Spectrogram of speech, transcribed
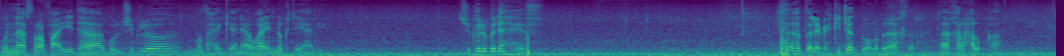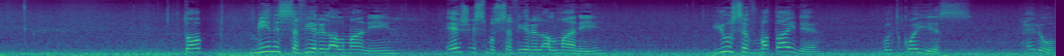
والناس رافعة إيدها أقول شكله مضحك يعني أو هاي النكتة يعني. شكله بنهف. طلع بيحكي جد والله بالآخر آخر حلقة. طب مين السفير الألماني؟ إيش اسمه السفير الألماني؟ يوسف بطاينة. قلت كويس. حلو.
